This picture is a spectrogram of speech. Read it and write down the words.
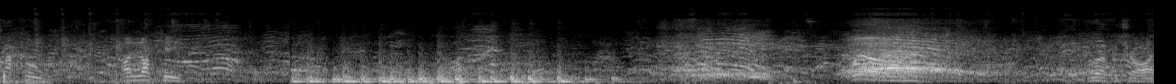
Tackle. Unlucky. Well, worth a try.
